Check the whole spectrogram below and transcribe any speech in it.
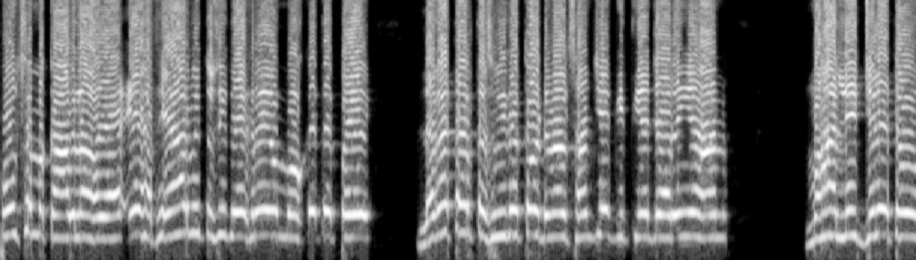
ਪੁਲਿਸ ਮੁਕਾਬਲਾ ਹੋਇਆ ਇਹ ਹਥਿਆਰ ਵੀ ਤੁਸੀਂ ਦੇਖ ਰਹੇ ਹੋ, ਮੌਕੇ ਤੇ ਪਏ, ਲਗਾਤਾਰ ਤਸਵੀਰਾਂ ਤੁਹਾਡੇ ਨਾਲ ਸਾਂਝੀਆਂ ਕੀਤੀਆਂ ਜਾ ਰਹੀਆਂ ਹਨ। ਮਹਾਲੀ ਜ਼ਿਲ੍ਹੇ ਤੋਂ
